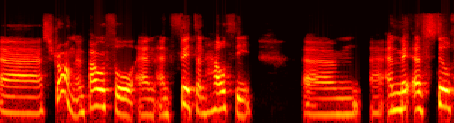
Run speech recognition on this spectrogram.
uh, strong and powerful, and and fit and healthy, um, uh, and ma- uh, still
